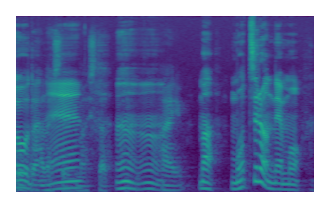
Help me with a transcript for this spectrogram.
ょっと話してみました。うんうん、はい、まあもちろんねもう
